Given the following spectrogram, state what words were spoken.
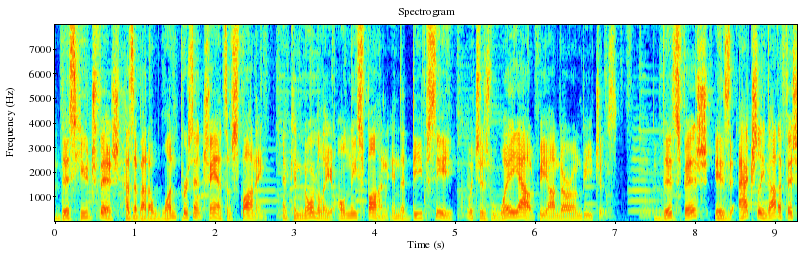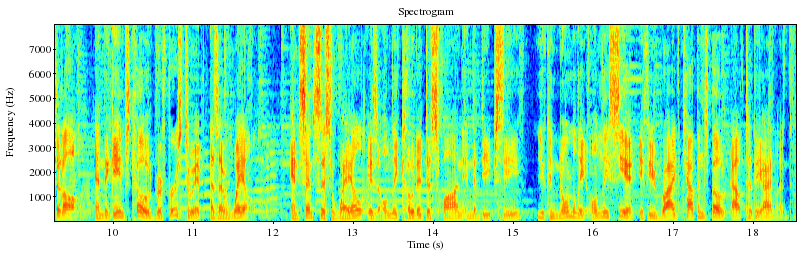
This huge fish has about a 1% chance of spawning, and can normally only spawn in the deep sea, which is way out beyond our own beaches. This fish is actually not a fish at all, and the game's code refers to it as a whale. And since this whale is only coded to spawn in the deep sea, you can normally only see it if you ride Kapp'n's boat out to the island.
